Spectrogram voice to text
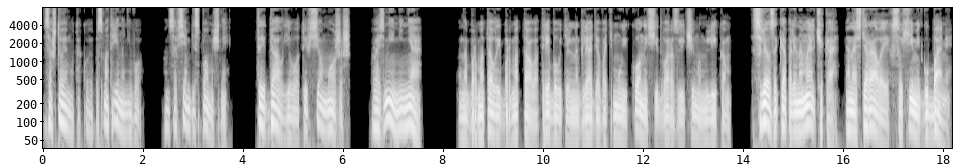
За что ему такое? Посмотри на него. Он совсем беспомощный. Ты дал его, ты все можешь. Возьми меня. Она бормотала и бормотала, требовательно глядя во тьму иконы с едва различимым ликом. Слезы капали на мальчика, она стирала их сухими губами.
